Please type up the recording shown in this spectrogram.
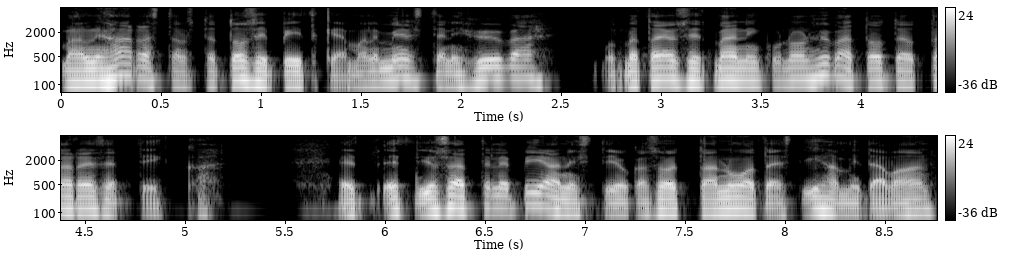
mä olin harrastanut sitä tosi pitkään. Mä olin mielestäni hyvä, mutta mä tajusin, että mä niin kuin on hyvä toteuttaa reseptiikkaa. Et, et jos ajattelee pianisti, joka soittaa nuoteista ihan mitä vaan,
